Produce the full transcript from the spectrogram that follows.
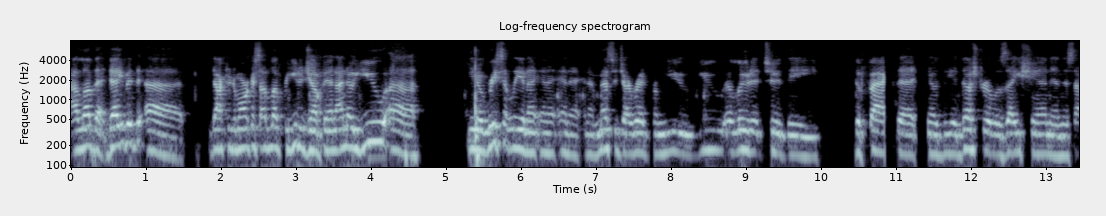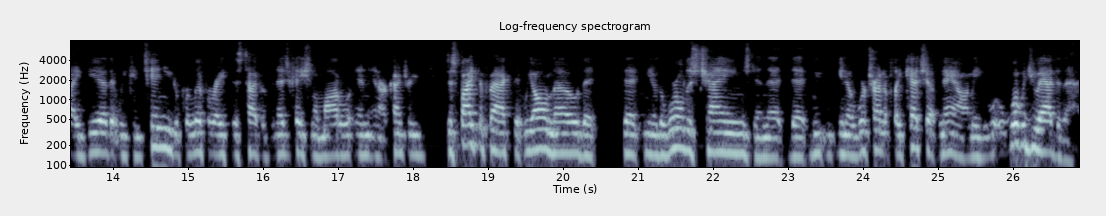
i love that david uh, dr demarcus i'd love for you to jump in. I know you uh, you know recently in a, in, a, in, a, in a message i read from you you alluded to the the fact that you know the industrialization and this idea that we continue to proliferate this type of an educational model in, in our country despite the fact that we all know that that you know the world has changed and that that we you know we're trying to play catch up now. I mean what would you add to that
